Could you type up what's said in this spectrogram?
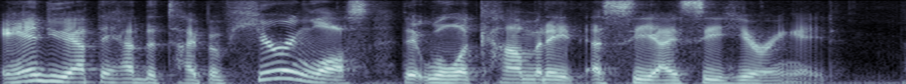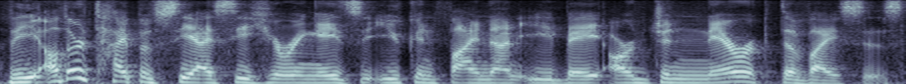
and you have to have the type of hearing loss that will accommodate a CIC hearing aid. The other type of CIC hearing aids that you can find on eBay are generic devices.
